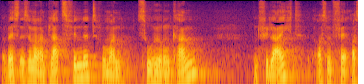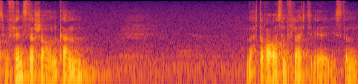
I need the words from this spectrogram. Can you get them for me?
Am besten ist, wenn man einen Platz findet, wo man zuhören kann und vielleicht aus dem, aus dem Fenster schauen kann, nach draußen, vielleicht äh, ist dann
